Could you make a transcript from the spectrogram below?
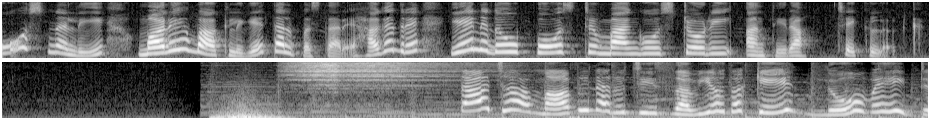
ಪೋಸ್ಟ್ನಲ್ಲಿ ಮನೆ ಬಾಕ್ಲಿಗೆ ತಲುಪಿಸ್ತಾರೆ. ಹಾಗಾದರೆ ಏನಿದು ಪೋಸ್ಟ್ ಮ್ಯಾಂಗೋ ಸ್ಟೋರಿ ಅಂತೀರಾ? ಚೆಕ್ ಲುಕ್ ತಾಜಾ ಮಾವಿನ ರುಚಿ ಸವಿಯೋದಕ್ಕೆ ನೋ ವೇಟ್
